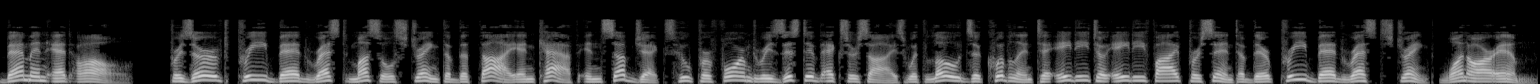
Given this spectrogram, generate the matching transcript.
Bamman et al preserved pre-bed rest muscle strength of the thigh and calf in subjects who performed resistive exercise with loads equivalent to 80 to 85% of their pre-bed rest strength 1 rm.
